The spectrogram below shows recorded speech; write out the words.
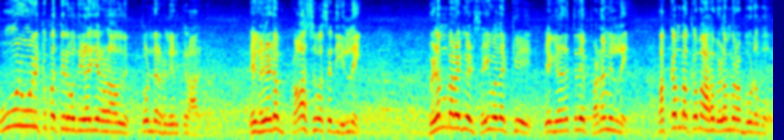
ஊர் ஊருக்கு பத்து இருபது இளைஞர்களாவது தொண்டர்கள் இருக்கிறார்கள். எங்களிடம் காசு வசதி இல்லை. விளம்பரங்கள் செய்வதற்கு எங்களிடத்திலே பணம் இல்லை. பக்கம் பக்கமாக விளம்பரம் போடுவோம்.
